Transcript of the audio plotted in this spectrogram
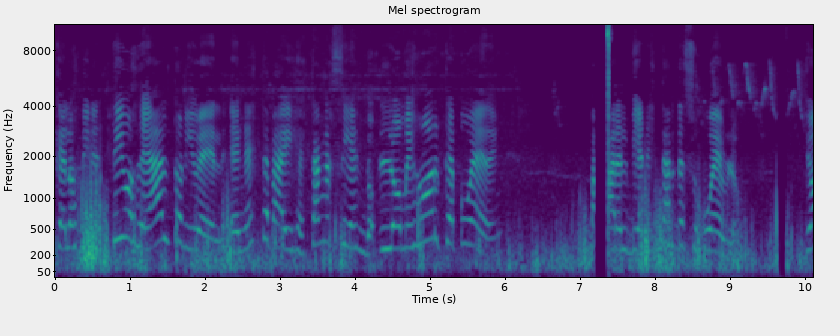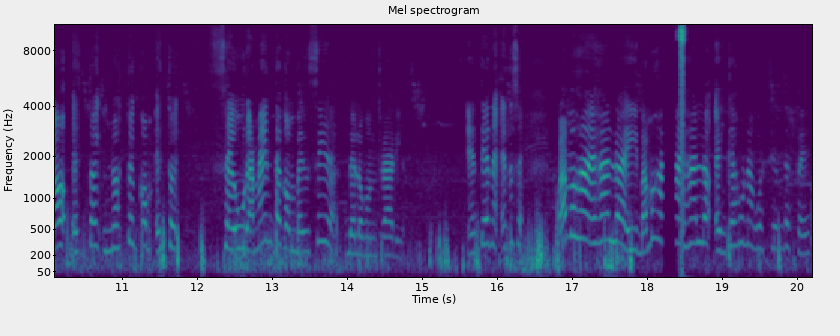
que los directivos de alto nivel en este país están haciendo lo mejor que pueden para el bienestar de su pueblo. Yo estoy, no estoy, estoy seguramente convencida de lo contrario. ¿Entiendes? Entonces, vamos a dejarlo ahí, vamos a dejarlo en que es una cuestión de fe,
